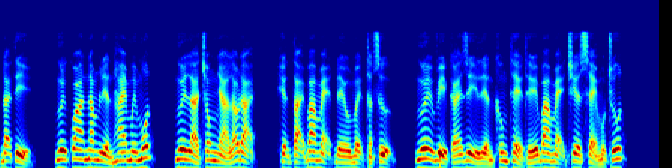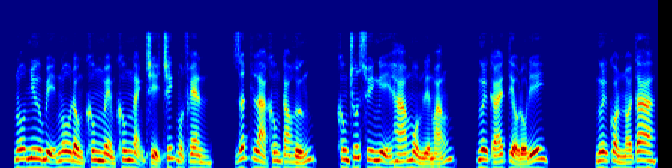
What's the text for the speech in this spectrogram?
Đại tỷ, ngươi qua năm liền 21, ngươi là trong nhà lão đại, hiện tại ba mẹ đều mệt thật sự, ngươi vì cái gì liền không thể thế ba mẹ chia sẻ một chút. Nô như bị ngô đồng không mềm không ngạnh chỉ trích một phen, rất là không cao hứng, không chút suy nghĩ há mồm liền mắng, ngươi cái tiểu đồ đi! Ngươi còn nói ta,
